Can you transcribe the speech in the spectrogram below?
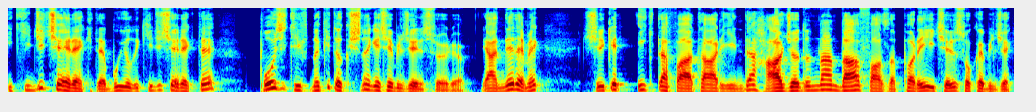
ikinci çeyrekte, bu yıl ikinci çeyrekte pozitif nakit akışına geçebileceğini söylüyor. Yani ne demek? Şirket ilk defa tarihinde harcadığından daha fazla parayı içeri sokabilecek.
